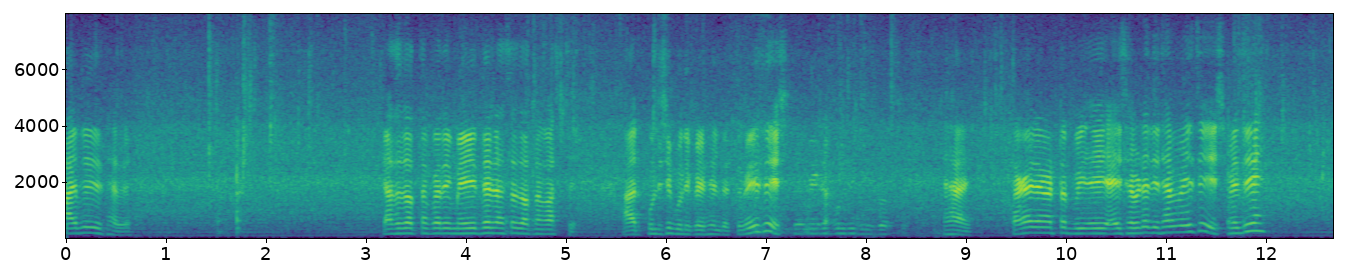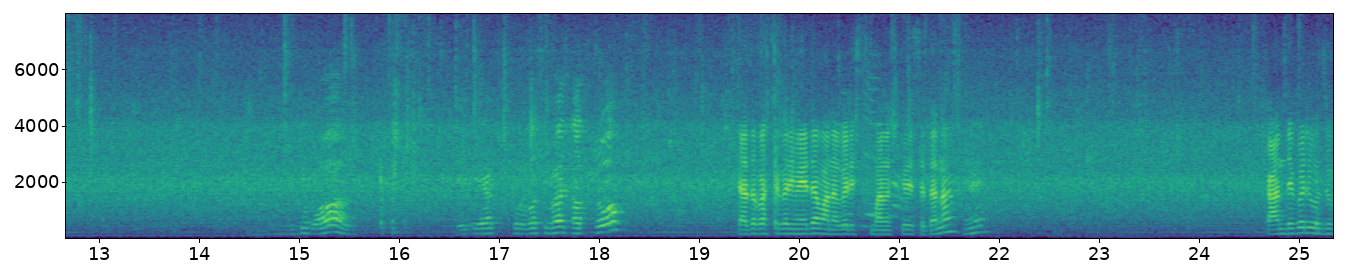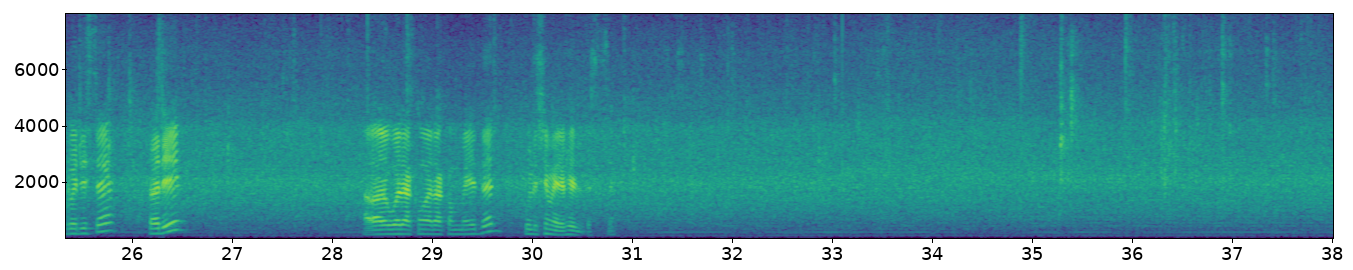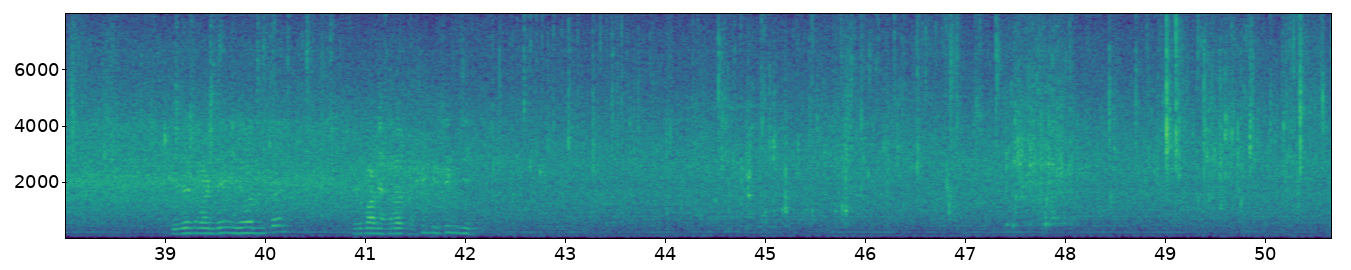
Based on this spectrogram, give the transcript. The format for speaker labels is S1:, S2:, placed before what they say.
S1: লাইভে দিতে হবে। যত্ন করে মেয়েদের যত্ন করছে। আর পুলিশে গুলি করে বুঝেছিস? হ্যাঁ তাকে একটা এই ছবিটা দিতে হবে বুঝেছিস? মেজি? এত কষ্ট করে মেয়েটা মানা করিস মানুষ করেছে তাই না? কান্দে করে উঁচু করেছে করি। আবার ওরকম ওরকম মেয়েদের পুলিশে মেরে ফেলতেছে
